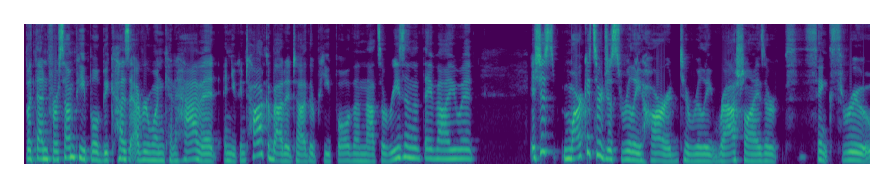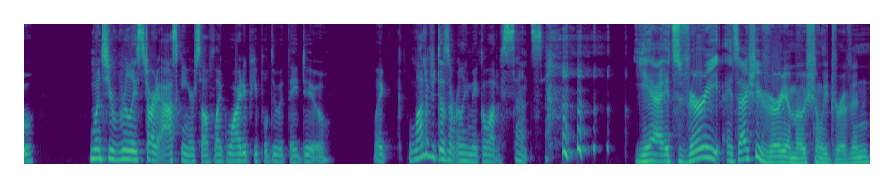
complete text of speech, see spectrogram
But then for some people because everyone can have it and you can talk about it to other people then that's a reason that they value it it's just markets are just really hard to really rationalize or think through once you really start asking yourself like why do people do what they do? Like a lot of it doesn't really make a lot of sense. Yeah it's very it's actually very emotionally driven.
